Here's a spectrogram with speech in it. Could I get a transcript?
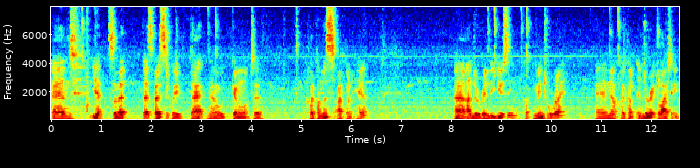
And yeah, so that that's basically that. Now we're going to want to click on this icon here. Uh, under render using, click mental ray, and now click on indirect lighting.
